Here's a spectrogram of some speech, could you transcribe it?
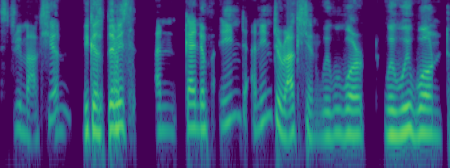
stream action because there is an kind of in, an interaction where we work where we want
